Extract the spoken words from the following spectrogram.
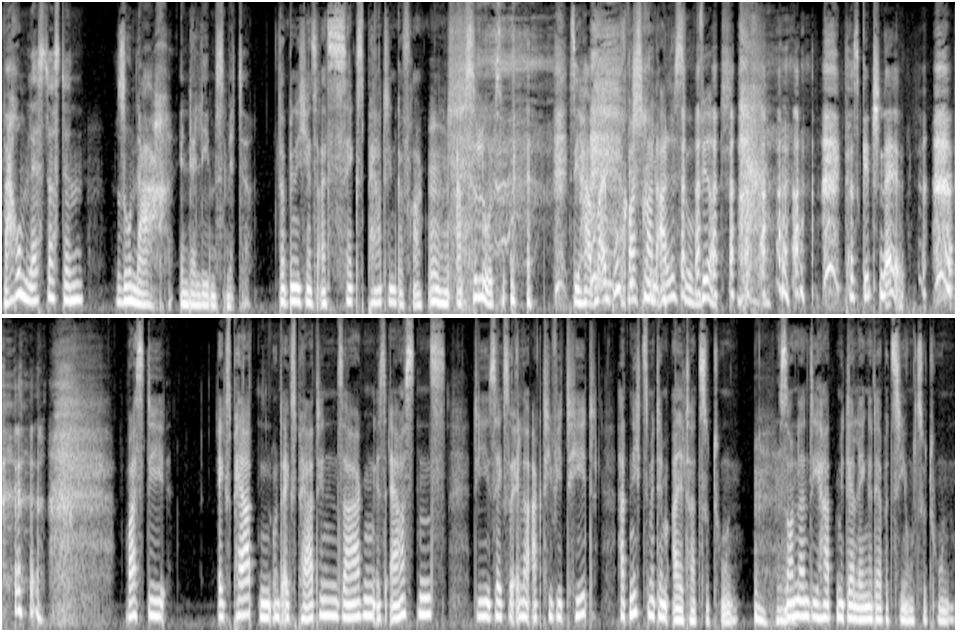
Warum lässt das denn so nach in der Lebensmitte? Da bin ich jetzt als Sexpertin gefragt. Mhm, absolut. Sie haben ein Buch Was man alles so wird. Das geht schnell. Was die Experten und Expertinnen sagen, ist erstens, die sexuelle Aktivität hat nichts mit dem Alter zu tun, mhm. sondern sie hat mit der Länge der Beziehung zu tun.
